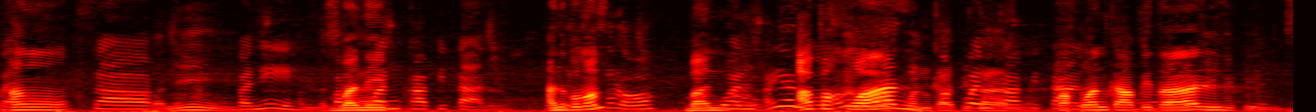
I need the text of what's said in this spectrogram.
Ang, Sa Bani. Bani. Bani. Pakuan Capital. ano po ma'am? Sir, oh. Ban. Pakuan. Ayan Ah, oh. Pakwan. One Pakuan capital. Capital. Pakwan Capital. Philippines.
